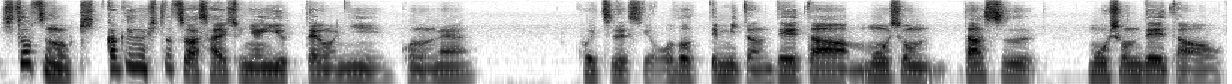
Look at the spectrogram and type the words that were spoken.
一つのきっかけの一つは最初に言ったように、このね、こいつですよ。踊ってみたのデータ、モーション、ダンスモーションデータを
